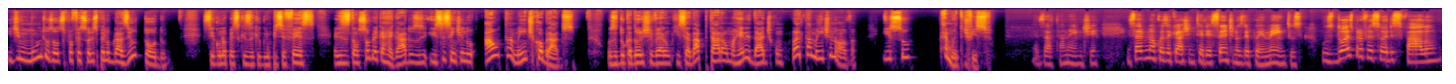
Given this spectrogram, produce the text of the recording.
e de muitos outros professores pelo Brasil todo. Segundo a pesquisa que o Greenpeace fez, eles estão sobrecarregados e se sentindo altamente cobrados. Os educadores tiveram que se adaptar a uma realidade completamente nova. Isso é muito difícil. Exatamente. E sabe uma coisa que eu acho interessante nos depoimentos? Os dois professores falam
